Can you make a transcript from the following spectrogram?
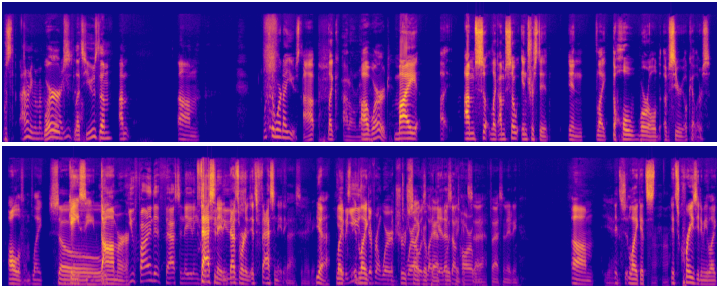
what's the- I don't even remember the word I Words. used Let's now. use them. I'm. Um, what's the word I used? Up. Like I don't remember. A word. my, uh, I'm so like I'm so interested in like the whole world of serial killers, all of them, like So Gacy, Dahmer. you find it fascinating. but you fascinating. That's what word. used- It's fascinating. Fascinating. Yeah, Yeah, like but you it, used like a different A true where I was psychopath like, yeah, that sounds horrible. it's uh, fascinating. um, Yeah. it's like it's uh-huh. it's crazy to me like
